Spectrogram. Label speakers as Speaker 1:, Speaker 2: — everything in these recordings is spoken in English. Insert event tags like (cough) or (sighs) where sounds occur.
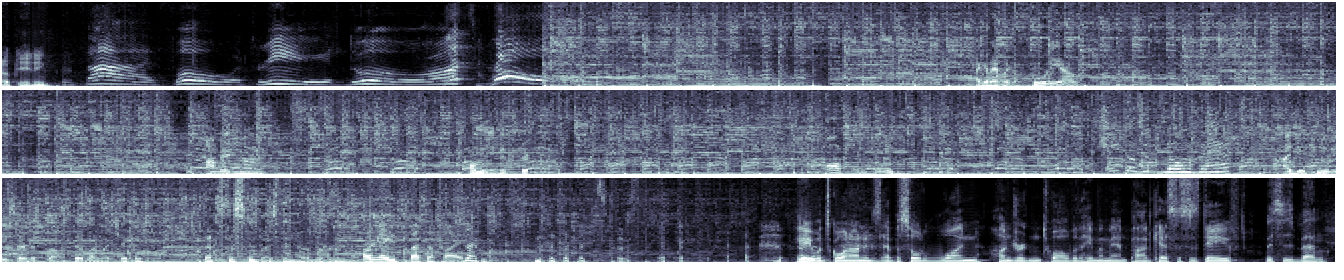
Speaker 1: Updating.
Speaker 2: Five, four, three, two.
Speaker 3: Let's roll!
Speaker 4: I gotta have like a 40 ounce.
Speaker 5: I'm ignorant.
Speaker 4: Call me a hipster.
Speaker 5: Awful, dude. She doesn't know that.
Speaker 4: I do community service, but I'll still buy my chicken.
Speaker 5: That's the stupidest thing I've ever heard.
Speaker 6: Oh yeah, you specified. (laughs)
Speaker 5: Hey, what's going on? It's episode 112 of the Hey My Man podcast. This is Dave.
Speaker 4: This is Ben.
